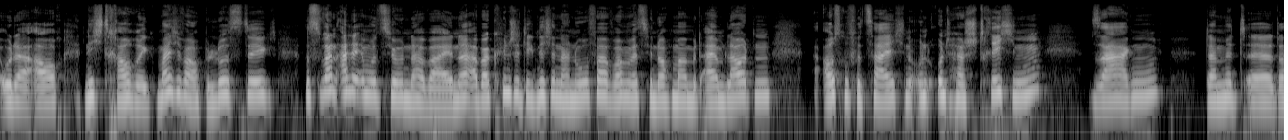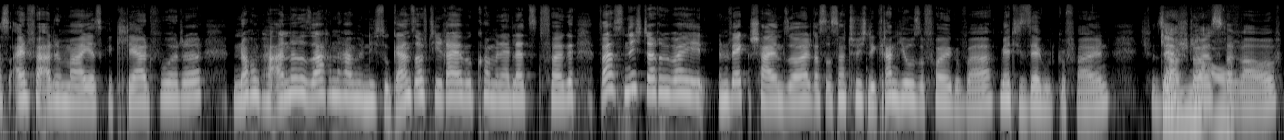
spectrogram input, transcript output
oder auch nicht traurig. Manche waren auch belustigt. Es waren alle Emotionen dabei, ne? Aber Künsche liegt nicht in Hannover. Wollen wir jetzt hier nochmal mit einem lauten Ausrufezeichen und unterstrichen sagen, damit äh, das ein für alle Mal jetzt geklärt wurde. Noch ein paar andere Sachen haben wir nicht so ganz auf die Reihe bekommen in der letzten Folge, was nicht darüber hinweg scheinen soll, dass es natürlich eine grandiose Folge war. Mir hat die sehr gut gefallen. Ich bin sehr Ja, stolz darauf.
